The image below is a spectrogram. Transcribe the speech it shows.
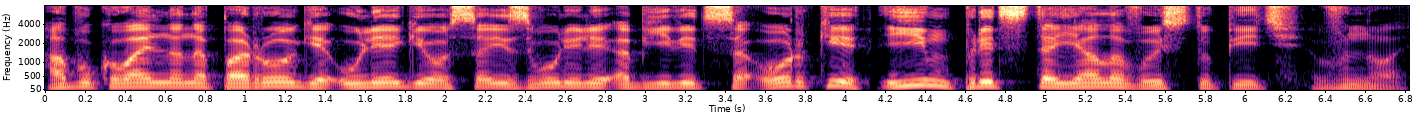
а буквально на пороге у Легиоса изволили объявиться орки, им предстояло выступить вновь.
